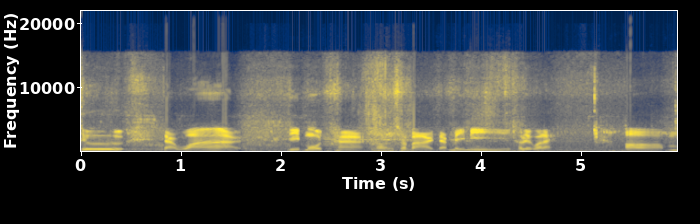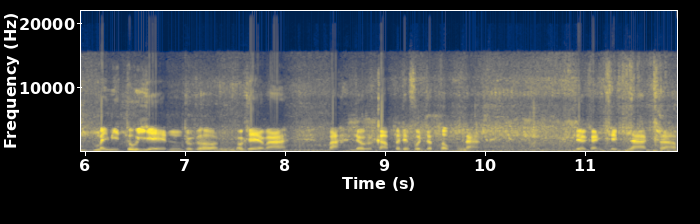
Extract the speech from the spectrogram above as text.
ชื่อ แต่ว่าดีหมดฮะนอนสบายแต่ไม่มีเขาเรียกว่าอะไรอ๋อไม่มีตู้เย็นทุกคน โอเคไหมไปเดี๋ยวก็กลับไปเดี๋ยวฝนจะตกหนักเจอกันคลิปหน้าครับ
